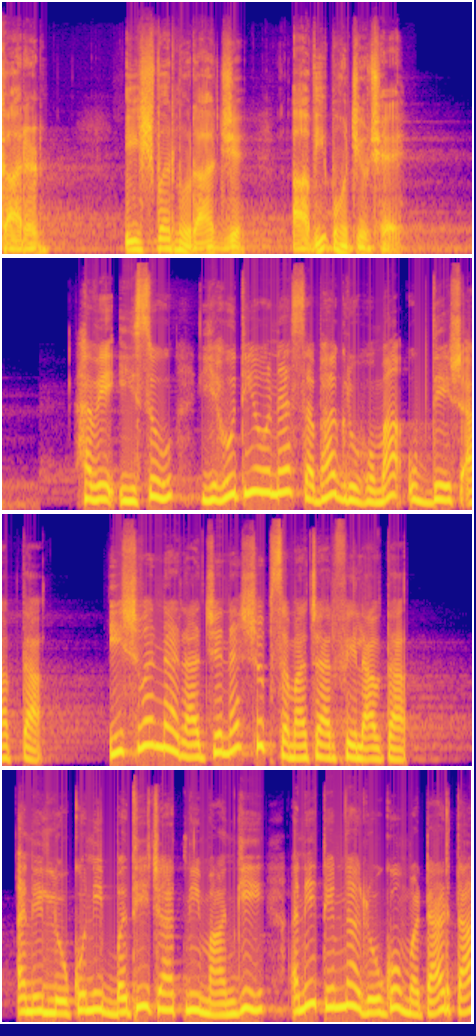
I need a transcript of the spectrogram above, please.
કારણ ઈશ્વરનું રાજ્ય આવી પહોંચ્યું છે. હવે ઈસુ યહૂદીઓના સભાગૃહોમાં ઉપદેશ આપતા ઈશ્વરના રાજ્યના શુભ સમાચાર ફેલાવતા અને લોકોની બધી જાતની માંદગી અને તેમના રોગો મટાડતા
